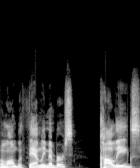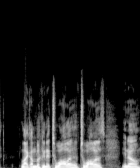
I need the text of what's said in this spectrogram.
along with family members, colleagues, like I'm looking at Tuwala. if Tuwala's, you know,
